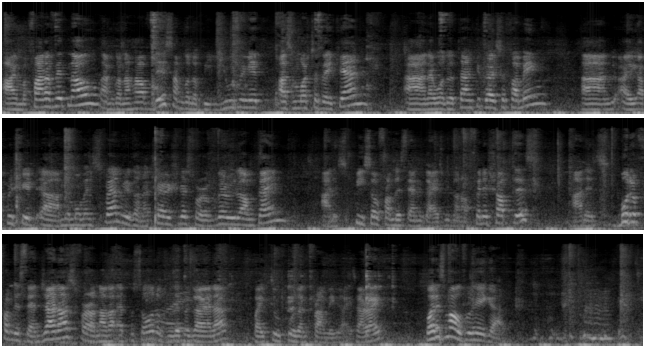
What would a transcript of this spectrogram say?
I'm a fan of it now. I'm gonna have this. I'm gonna be using it as much as I can. And I want to thank you guys for coming. And I appreciate um, the moment spent. We're gonna cherish this for a very long time. And it's peace out from this end, guys. We're gonna finish up this. And it's up from this end. Join us for another episode of Little Guyana by Too Cool and Family, guys. Alright? What is mouthful, hey, God?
